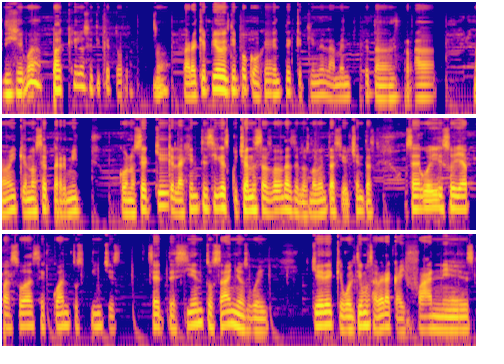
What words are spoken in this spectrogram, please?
dije, bueno, ¿para qué los etiqueto? ¿No? ¿Para qué pierdo el tiempo con gente que tiene la mente tan cerrada, ¿no? Y que no se permite conocer que la gente siga escuchando esas bandas de los 90s y 80s. O sea, güey, eso ya pasó hace cuántos pinches 700 años, güey. quiere que volteemos a ver a Caifanes,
